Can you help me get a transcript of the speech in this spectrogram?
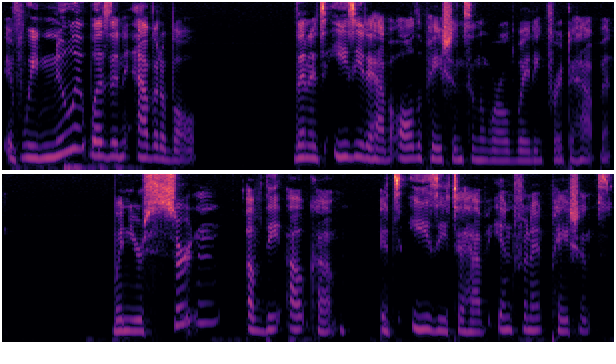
If we knew it was inevitable, then it's easy to have all the patience in the world waiting for it to happen. When you're certain of the outcome, it's easy to have infinite patience.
